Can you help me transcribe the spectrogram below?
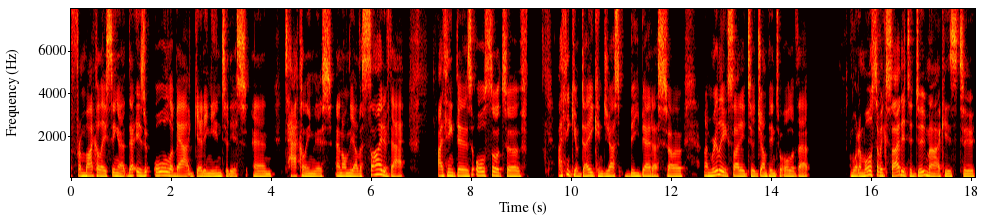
from Michael A. Singer that is all about getting into this and tackling this. And on the other side of that, I think there's all sorts of I think your day can just be better. So I'm really excited to jump into all of that. What I'm also excited to do, Mark, is to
